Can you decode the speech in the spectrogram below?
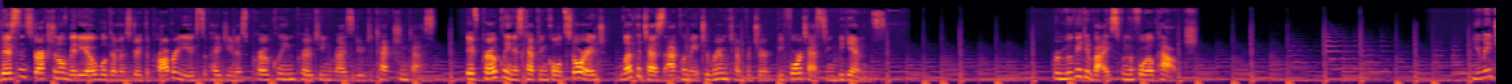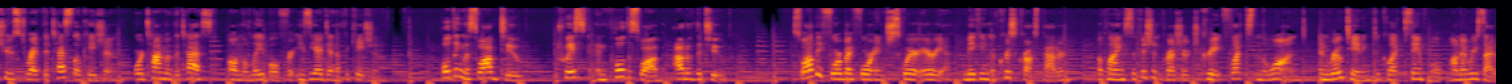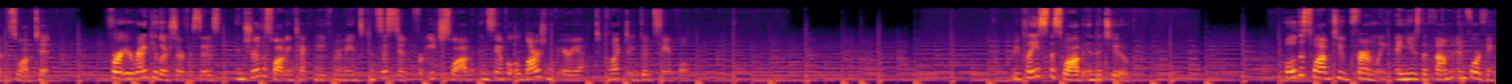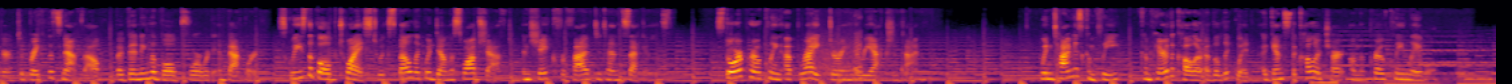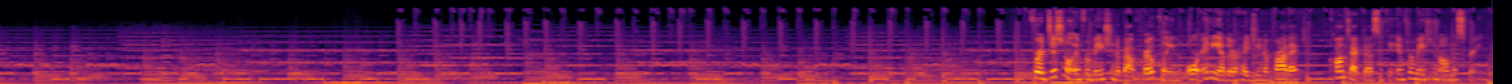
This instructional video will demonstrate the proper use of Hygiena's ProClean protein residue detection test. If ProClean is kept in cold storage, let the test acclimate to room temperature before testing begins. Remove a device from the foil pouch. You may choose to write the test location or time of the test on the label for easy identification. Holding the swab tube, twist and pull the swab out of the tube. Swab a 4x4 inch square area, making a crisscross pattern, applying sufficient pressure to create flex in the wand, and rotating to collect sample on every side of the swab tip. For irregular surfaces, ensure the swabbing technique remains consistent for each swab and sample a large enough area to collect a good sample. Replace the swab in the tube. Hold the swab tube firmly and use the thumb and forefinger to break the snap valve by bending the bulb forward and backward. Squeeze the bulb twice to expel liquid down the swab shaft and shake for 5 to 10 seconds. Store ProClean upright during the reaction time. When time is complete, compare the color of the liquid against the color chart on the ProClean label. For additional information about ProClean or any other Hygiena product, contact us with the information on the screen.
